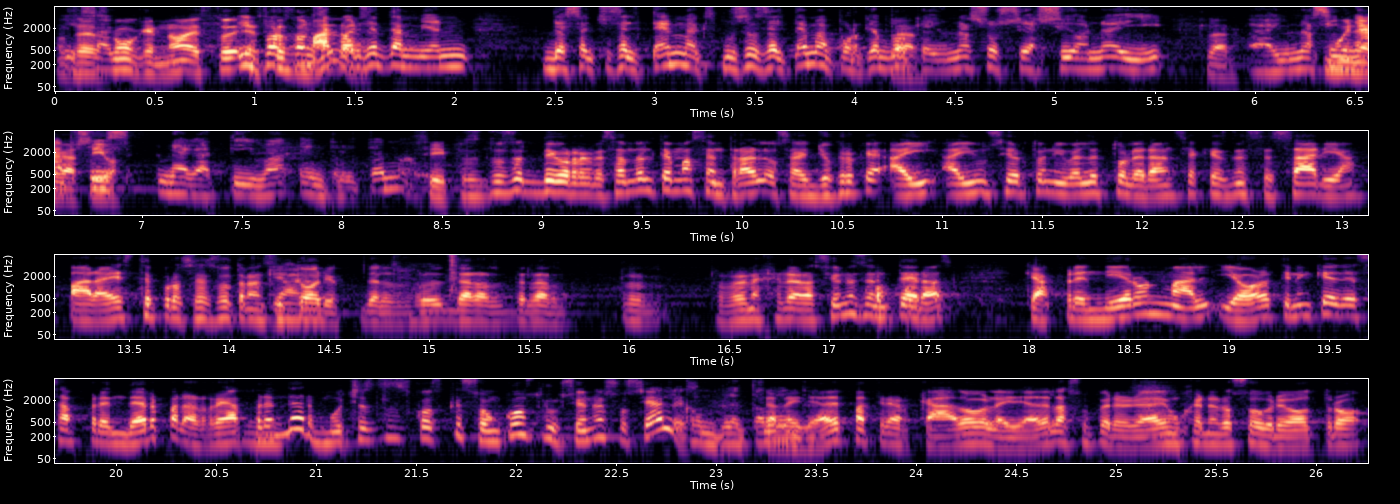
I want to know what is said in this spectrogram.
O sea, es como que no, esto, y esto por es malo. también desechas el tema, expulsas el tema. ¿Por qué? Porque Claro. hay una asociación ahí, Claro. hay una sinapsis negativa. entre el tema. Sí, pues entonces, digo, regresando al tema central, o sea, yo creo que hay, hay un cierto nivel de tolerancia que es necesaria para este proceso transitorio de, las, de las- de las generaciones enteras que aprendieron mal y ahora tienen que desaprender para reaprender. Muchas de esas cosas que son construcciones sociales. Completamente. O sea, la idea de patriarcado, la idea de la superioridad de un género sobre otro,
